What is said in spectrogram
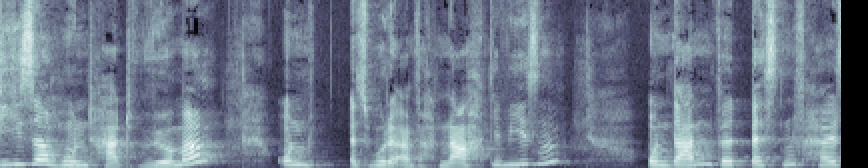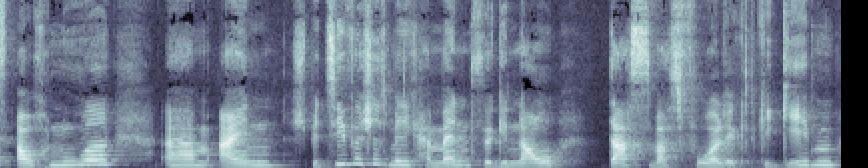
dieser Hund hat Würmer und es wurde einfach nachgewiesen und dann wird bestenfalls auch nur ähm, ein spezifisches Medikament für genau das, was vorliegt, gegeben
